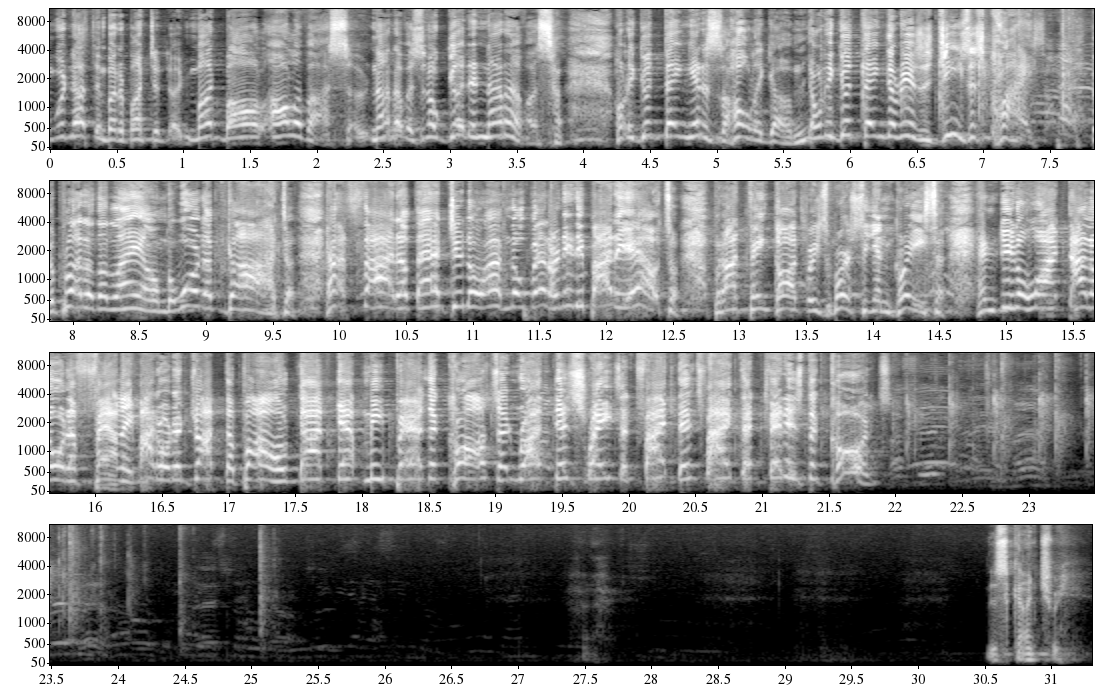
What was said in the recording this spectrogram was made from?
And we're nothing but a bunch of mudball, all of us. None of us, no good in none of us. Only good thing in is the Holy Ghost. The only good thing there is is Jesus Christ, the blood of the Lamb, the Word of God. Outside of that, you know, I'm no better than anybody else. But I thank God for His mercy and grace. And you know what? I don't want to fail Him. I don't want to drop the ball. God, let me bear the cross and run this race and fight this fight and finish the course. This country,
